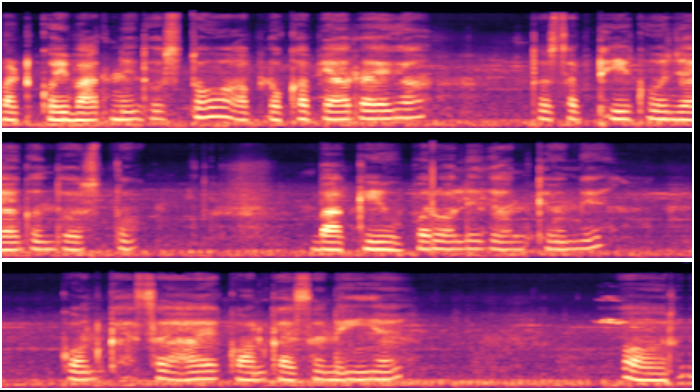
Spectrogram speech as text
बट कोई बात नहीं दोस्तों, आप लोग का प्यार रहेगा तो सब ठीक हो जाएगा दोस्तों। बाकी ऊपर वाले जानते होंगे कौन कैसा है, कौन कैसा नहीं है। और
